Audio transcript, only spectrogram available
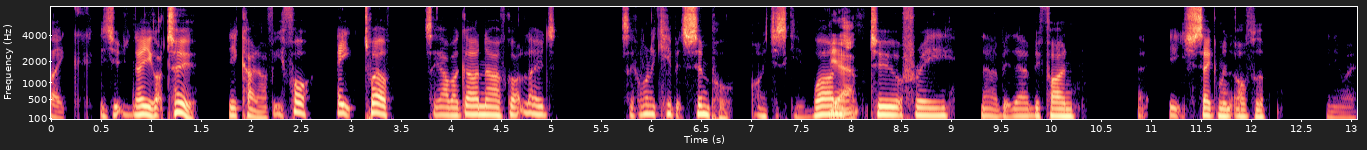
like is you, now you got two. You cut it in half. You four, eight, twelve. It's like oh my god, now I've got loads. It's like I want to keep it simple. I just give one, Yeah. two, or three. That'd be that'd be fine. Each segment of the anyway.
